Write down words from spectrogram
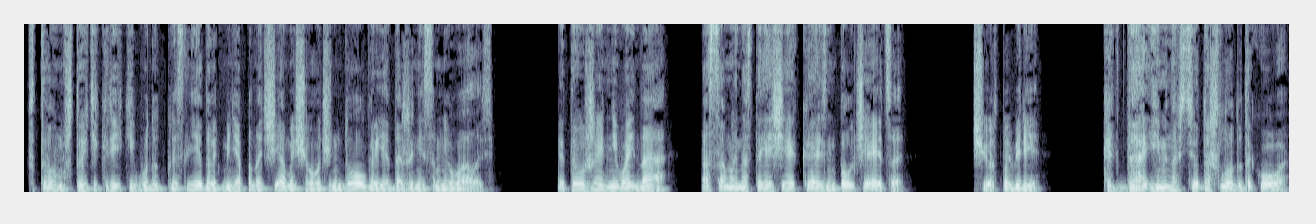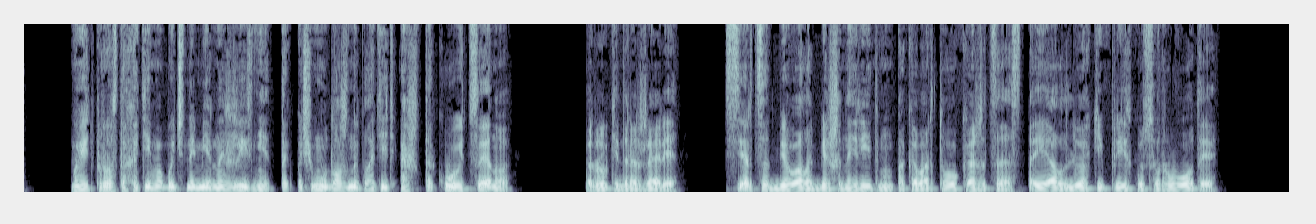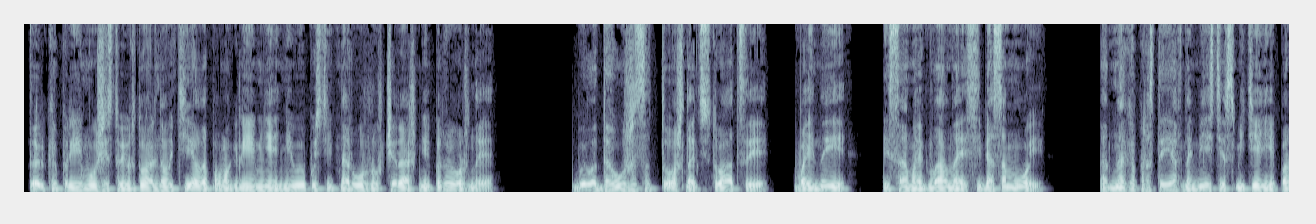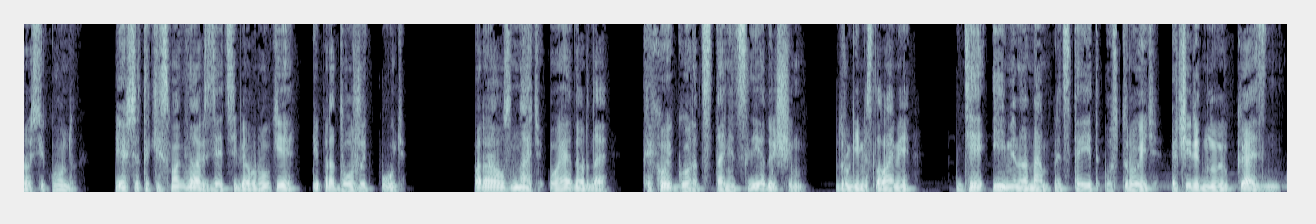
в том, что эти крики будут преследовать меня по ночам еще очень долго, я даже не сомневалась. Это уже не война, а самая настоящая казнь получается. Черт побери, когда именно все дошло до такого? Мы ведь просто хотим обычной мирной жизни, так почему должны платить аж такую цену? Руки дрожали. Сердце отбивало бешеный ритм, пока во рту, кажется, стоял легкий прискус рвоты. Только преимущества виртуального тела помогли мне не выпустить наружу вчерашние пирожные. Было до ужаса тошно от ситуации, войны и, самое главное, себя самой. Однако, простояв на месте в смятении пару секунд, я все таки смогла взять себя в руки и продолжить путь. Пора узнать у Эдварда, какой город станет следующим. Другими словами, где именно нам предстоит устроить очередную казнь.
